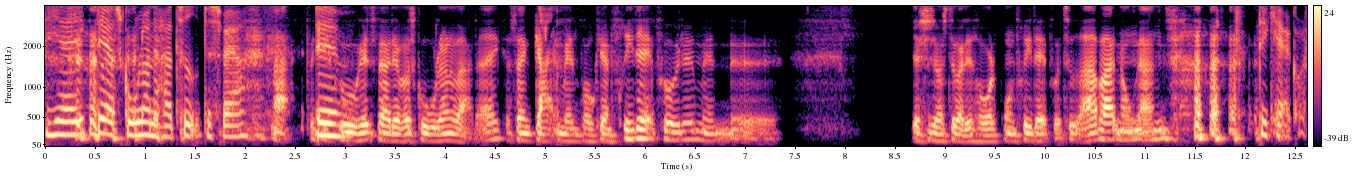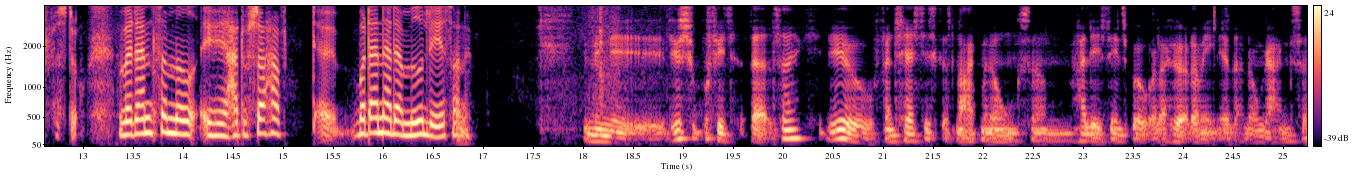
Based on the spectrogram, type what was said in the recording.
Det er ikke der, skolerne har tid, desværre. Nej, for det Øhm. skulle helst være der, hvor skolerne var der. Ikke? Og så en gang imellem brugte jeg en fridag på det, men øh, jeg synes også, det var lidt hårdt at bruge en fridag på at tage ud og arbejde nogle gange. Det kan jeg godt forstå. Hvordan så med, øh, har du så haft, øh, hvordan er det at møde læserne? Men øh, det er jo super fedt, altså. Ikke? Det er jo fantastisk at snakke med nogen, som har læst ens bog, eller hørt om en, eller nogle gange, så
